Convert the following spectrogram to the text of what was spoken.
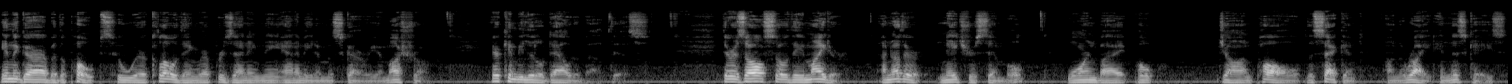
in the garb of the popes who wear clothing representing the Amanita muscaria mushroom. There can be little doubt about this. There is also the mitre, another nature symbol worn by Pope John Paul II on the right in this case,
